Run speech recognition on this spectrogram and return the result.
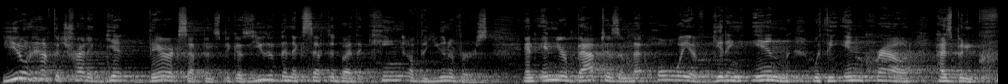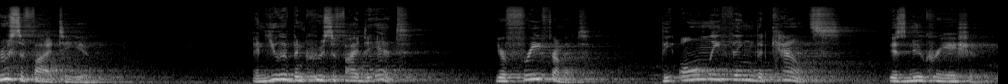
You don't have to try to get their acceptance because you have been accepted by the King of the universe. And in your baptism, that whole way of getting in with the in crowd has been crucified to you. And you have been crucified to it. You're free from it. The only thing that counts is new creation.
